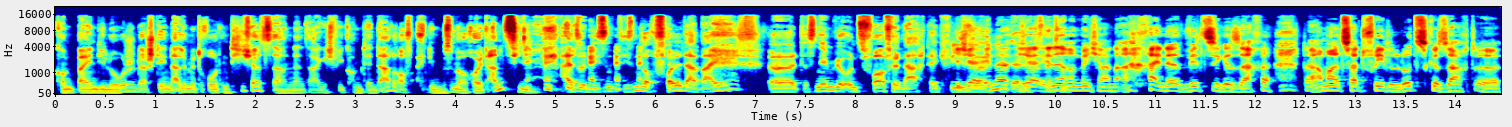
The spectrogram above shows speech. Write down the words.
kommt mal in die Loge, da stehen alle mit roten T-Shirts da und dann sage ich, wie kommt denn da drauf? Die müssen wir auch heute anziehen. Also die sind, die sind doch voll dabei. Äh, das nehmen wir uns vor für nach der Krise. Ich erinnere, ich erinnere mich an eine witzige Sache. Damals hat Friedel Lutz gesagt, äh,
